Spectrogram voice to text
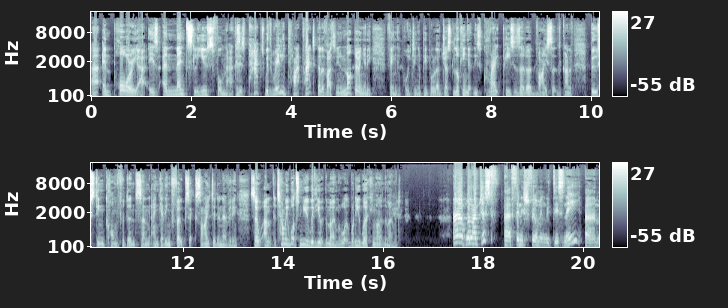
uh, Emporia is immensely useful now because it's packed with really pra- practical advice and you're not doing any finger pointing and people are just looking at these great pieces of advice that are kind of boosting confidence and, and getting folks excited and everything. So um, tell me what's new with you at the moment? What, what are you working on at the moment? Uh, well, I've just uh, finished filming with Disney, um,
